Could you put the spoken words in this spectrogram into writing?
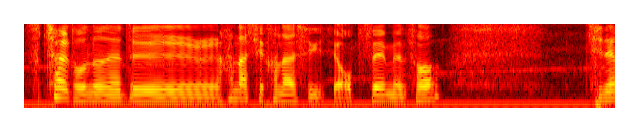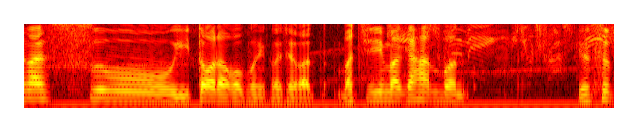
수찰 도는 애들 하나씩 하나씩 이제 없애면서 진행할 수 있더라고 보니까 제가 마지막에 한번 연습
